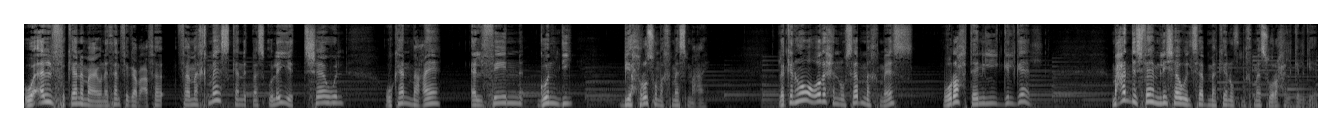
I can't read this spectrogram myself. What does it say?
وألف كان مع يوناثان في جبعة فمخماس كانت مسؤولية شاول وكان معاه ألفين جندي بيحرسوا مخماس معاه. لكن هو واضح إنه ساب مخماس وراح تاني للجلجال. محدش فاهم ليه شاول ساب مكانه في مخماس وراح الجلجال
